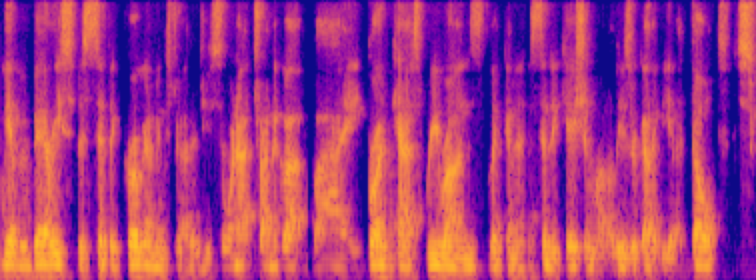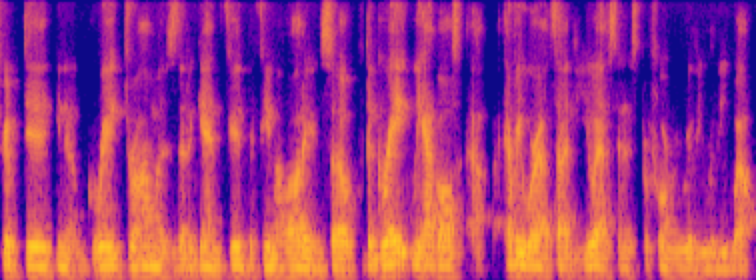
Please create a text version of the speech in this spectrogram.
we have a very specific programming strategy. So we're not trying to go out and buy broadcast reruns like in a syndication model. These are got to be adult, scripted, you know, great dramas that again feed the female audience. So the great we have all everywhere outside the US and is performing really, really well.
